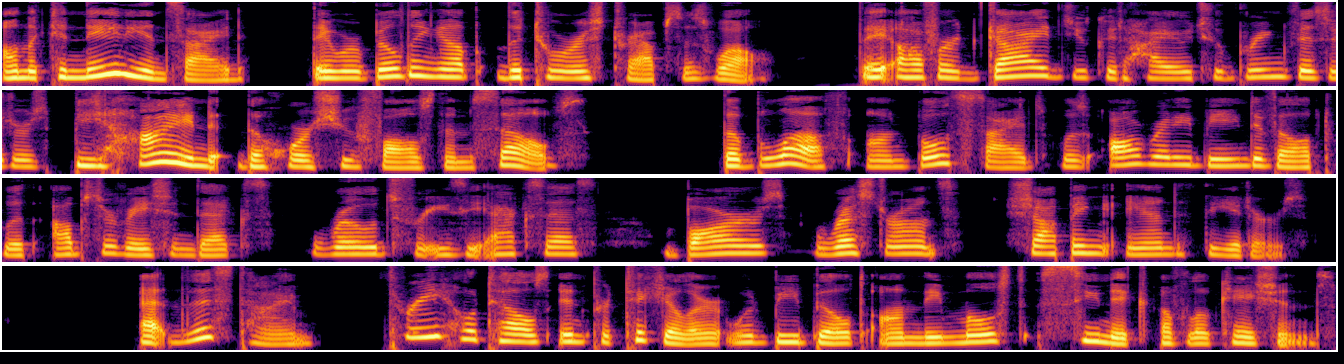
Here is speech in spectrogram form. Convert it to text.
On the Canadian side, they were building up the tourist traps as well. They offered guides you could hire to bring visitors behind the horseshoe falls themselves. The bluff on both sides was already being developed with observation decks, roads for easy access, bars, restaurants, shopping, and theaters. At this time, three hotels in particular would be built on the most scenic of locations.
